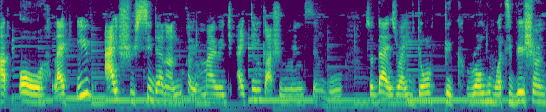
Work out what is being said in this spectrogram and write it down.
at all. Like if I should sit down and look at your marriage, I think I should remain single. So that is why you don't pick wrong motivation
